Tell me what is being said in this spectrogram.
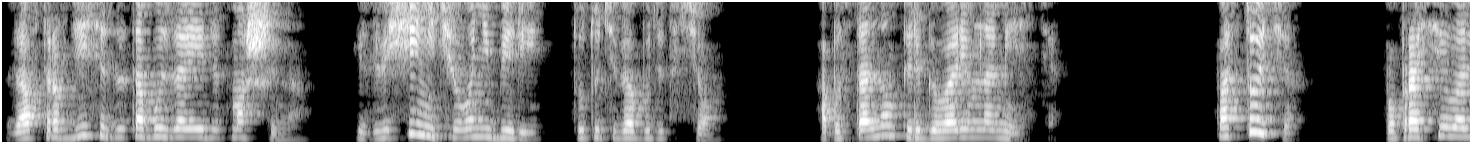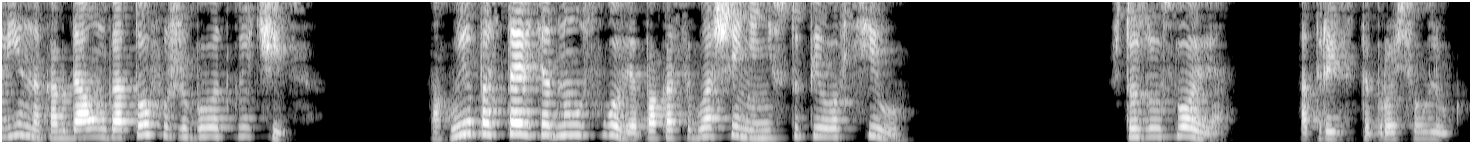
Завтра в десять за тобой заедет машина. Из вещей ничего не бери, тут у тебя будет все. Об остальном переговорим на месте». «Постойте», — попросила Лина, когда он готов уже был отключиться. Могу я поставить одно условие, пока соглашение не вступило в силу? Что за условие? Отрывисто бросил Люк.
